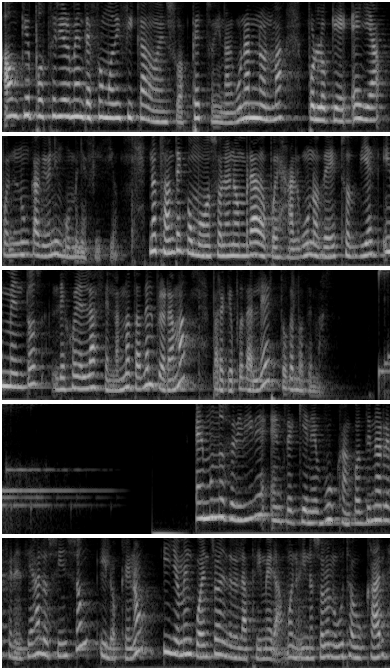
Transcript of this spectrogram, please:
aunque posteriormente fue modificado en su aspecto y en algunas normas, por lo que ella pues nunca vio ningún beneficio. No obstante, como solo he nombrado pues algunos de estos 10 inventos, dejo el enlace en las notas del programa para que puedas leer todos los demás. El mundo se divide entre quienes buscan continuas referencias a los Simpsons y los que no, y yo me encuentro entre las primeras. Bueno, y no solo me gusta buscar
